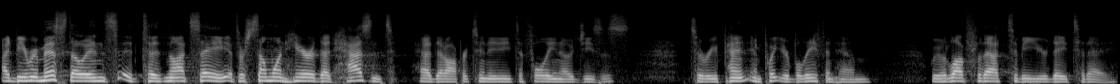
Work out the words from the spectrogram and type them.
I'd be remiss, though, in, to not say if there's someone here that hasn't had that opportunity to fully know Jesus, to repent and put your belief in Him, we would love for that to be your day today.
